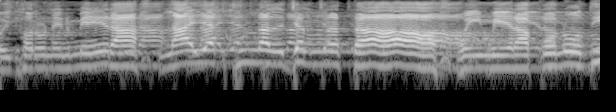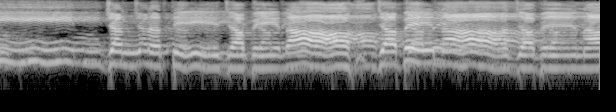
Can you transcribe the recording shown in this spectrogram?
ওই ধরনের মেয়েরা, লায়াত খুল্লাল জান্নাতা। ওই মেয়েরা কোনোদিন জান্নাতে যাবে না যাবে না যাবে না।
